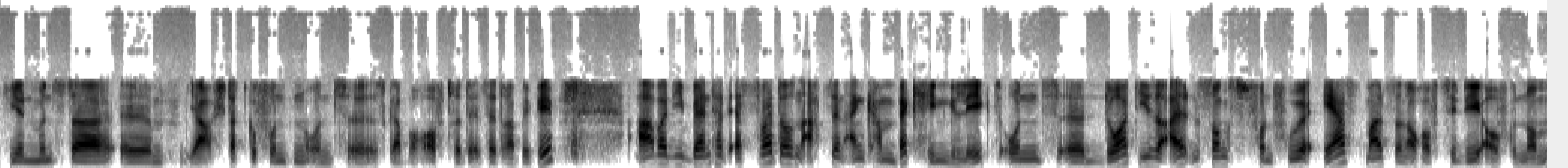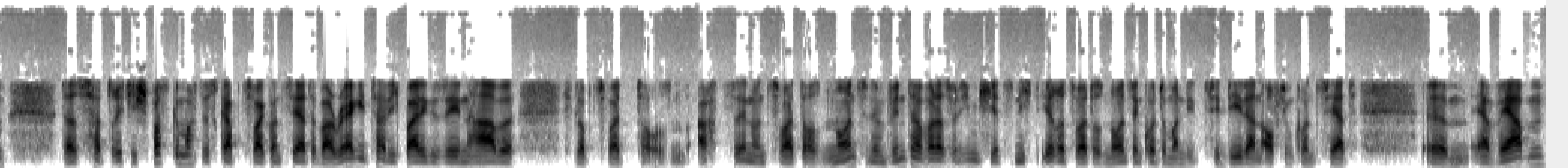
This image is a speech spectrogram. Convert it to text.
hier in Münster ähm, ja, stattgefunden und äh, es gab auch Auftritte etc. pp. Aber die Band hat erst 2018 ein Comeback hingelegt und äh, dort diese alten Songs von früher erstmals dann auch auf CD aufgenommen. Das hat richtig Spaß gemacht. Es gab zwei Konzerte bei Rare Guitar, die ich beide gesehen habe. Ich glaube 2018 und 2019 im Winter war das, wenn ich mich jetzt nicht irre. 2019 konnte man die CD dann auf dem Konzert ähm, erwerben.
